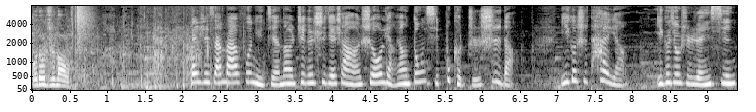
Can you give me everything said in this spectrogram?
我都知道了。但是三八妇女节呢，这个世界上是有两样东西不可直视的，一个是太阳，一个就是人心。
